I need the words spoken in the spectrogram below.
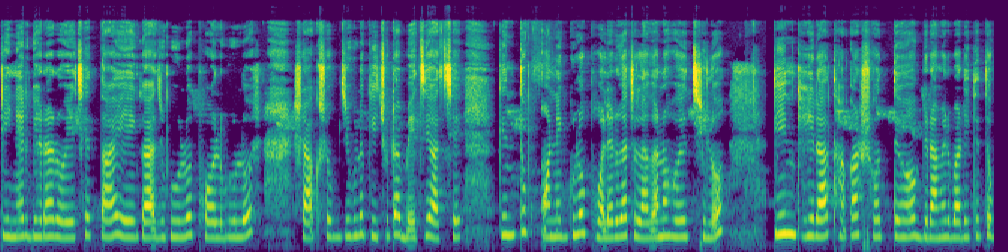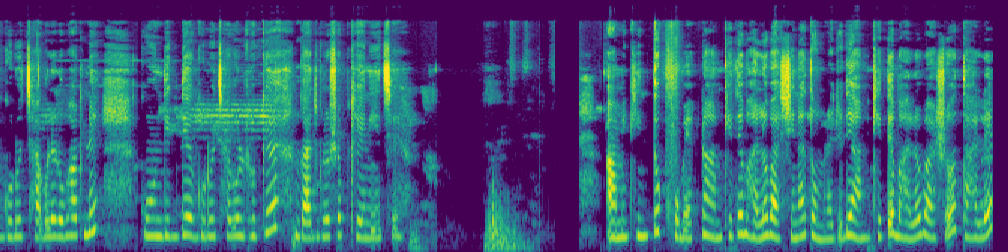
টিনের ঘেরা রয়েছে, তাই এই গাছগুলো, ফলগুলো, শাকসবজিগুলো কিছুটা বেঁচে আছে। কিন্তু অনেকগুলো ফলের গাছ লাগানো হয়েছিল। টিন ঘেরা থাকা সত্ত্বেও গ্রামের বাড়িতে তো গরু ছাগলের অভাব নেই। কোন দিক দিয়ে গরু ছাগল ঢুকে গাছগুলো সব খেয়ে নিয়েছে। আমি কিন্তু খুব একটা আম খেতে ভালোবাসি না। তোমরা যদি আম খেতে ভালোবাসো, তাহলে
